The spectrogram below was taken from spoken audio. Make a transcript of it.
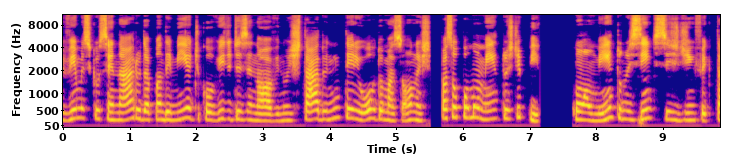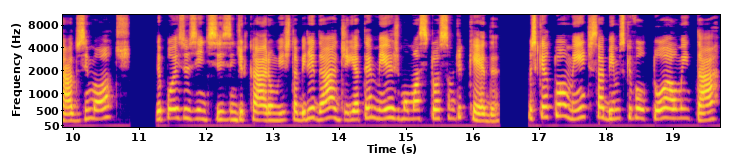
vimos que o cenário da pandemia de Covid-19 no estado e no interior do Amazonas passou por momentos de pico, com aumento nos índices de infectados e mortos. Depois, os índices indicaram estabilidade e até mesmo uma situação de queda, mas que atualmente sabemos que voltou a aumentar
